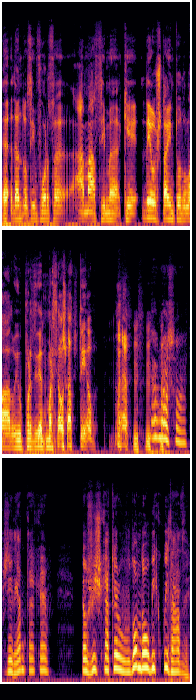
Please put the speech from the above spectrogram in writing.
Eh, dando assim força à máxima que Deus está em todo lado e o presidente Marcelo já esteve. o nosso presidente é que, pelos vistos, quer ter o dom da ubiquidade.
